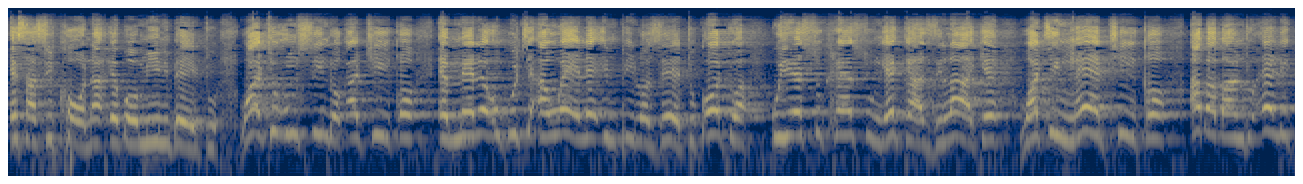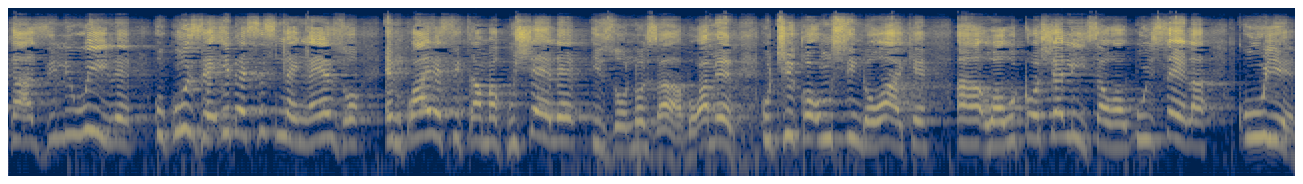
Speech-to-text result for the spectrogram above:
esasikhona ebomini bethu. Wathi umsindo kathixo emele ukuthi awele impilo zethu kodwa uyesu krestu ngegazi lakhe wathi ngxe thixo aba bantu eli gazi liwile ukuze ibe sisingcengcezo and kwaye sicamagushele izono zabo. Amen. Uthixo umsindo wakhe uh, wawuqoshelisa wawubuyisela kuye.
